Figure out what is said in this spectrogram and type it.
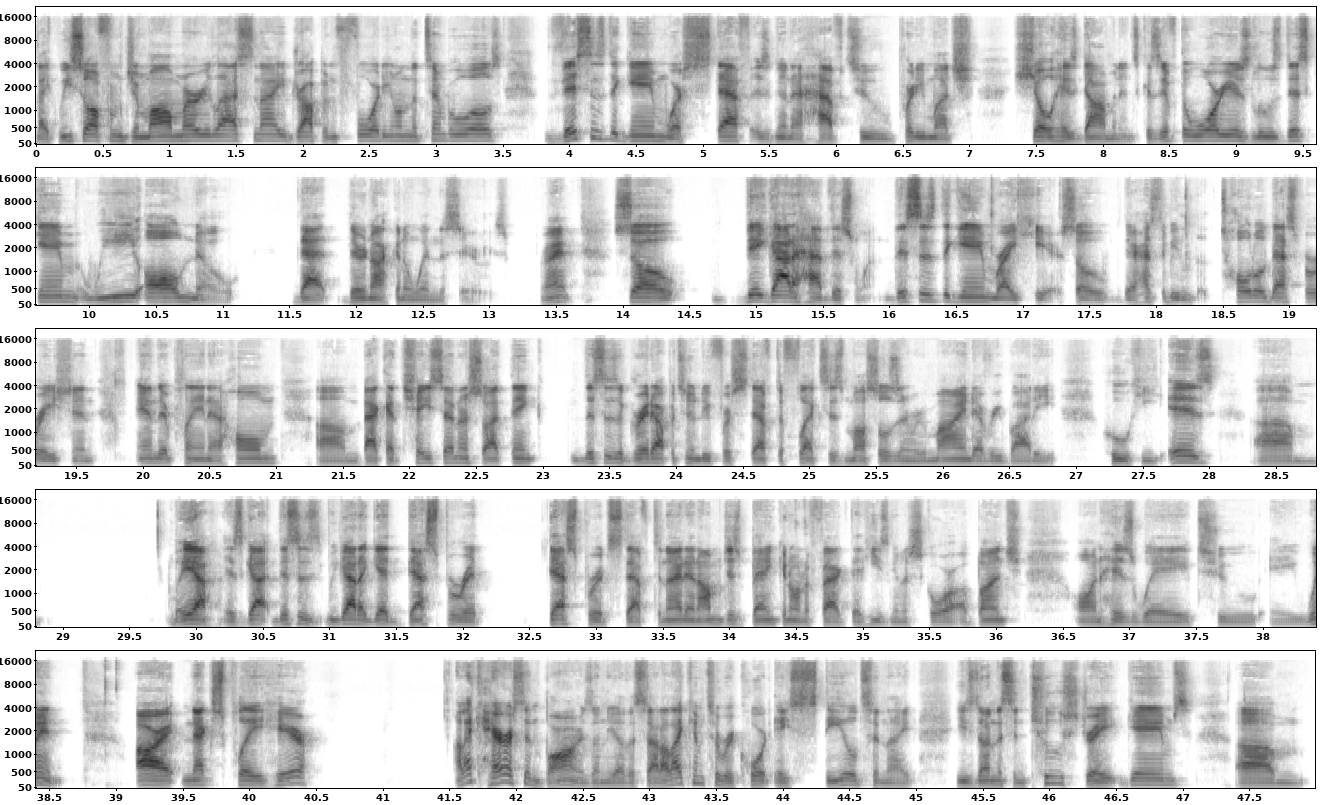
Like we saw from Jamal Murray last night, dropping 40 on the Timberwolves. This is the game where Steph is going to have to pretty much show his dominance. Because if the Warriors lose this game, we all know that they're not going to win the series, right? So they got to have this one. This is the game right here. So there has to be total desperation, and they're playing at home um, back at Chase Center. So I think this is a great opportunity for Steph to flex his muscles and remind everybody who he is. Um, but yeah, it's got this is we got to get desperate, desperate Steph tonight, and I'm just banking on the fact that he's going to score a bunch on his way to a win. All right, next play here. I like Harrison Barnes on the other side. I like him to record a steal tonight. He's done this in two straight games. Um,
